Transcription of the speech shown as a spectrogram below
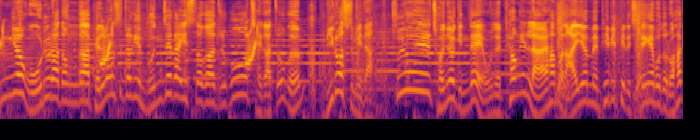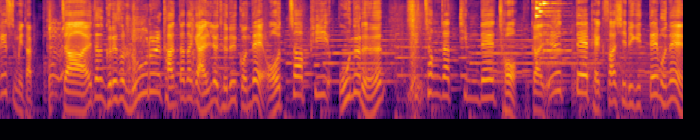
능력 오류라던가 밸런스적인 문제가 있어가지고 제가 조금 미뤘습니다. 수요일 저녁인데 오늘 평일날 한번 아이언맨 PVP를 진행해보도록 하겠습니다. 자 일단 그래서 룰을 간단하게 알려드릴 건데 어차피 오늘은 시청자 팀 대 저 그러니까 1대 140이기 때문에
